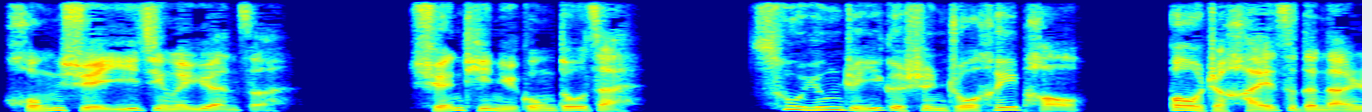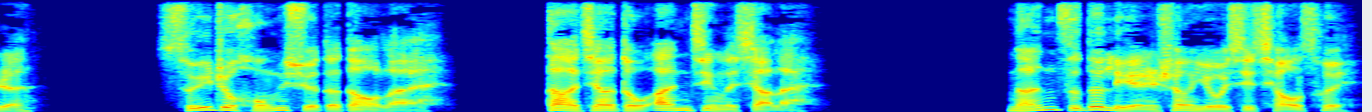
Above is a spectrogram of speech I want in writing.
红雪一进了院子，全体女工都在簇拥着一个身着黑袍、抱着孩子的男人。随着红雪的到来，大家都安静了下来。男子的脸上有些憔悴，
